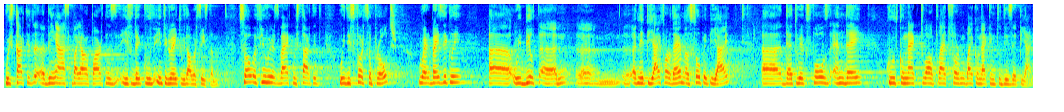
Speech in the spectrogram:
we started being asked by our partners if they could integrate with our system. So a few years back, we started with this first approach, where basically uh, we built an, um, an, API for them, a SOAP API, uh, that we exposed, and they could connect to our platform by connecting to this API.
